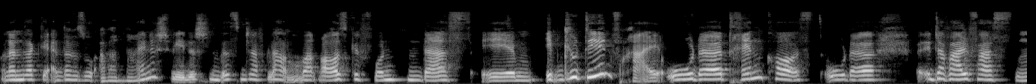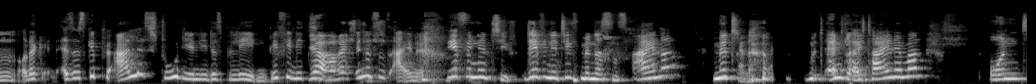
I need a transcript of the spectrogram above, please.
Und dann sagt die andere so, aber meine schwedischen Wissenschaftler haben mal rausgefunden, dass ähm, eben glutenfrei oder Trennkost oder Intervallfasten oder also es gibt für alles Studien die das belegen. Definitiv. Ja, richtig. Mindestens eine. Definitiv. Definitiv mindestens eine mit, mit N gleich Teilnehmern. Und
